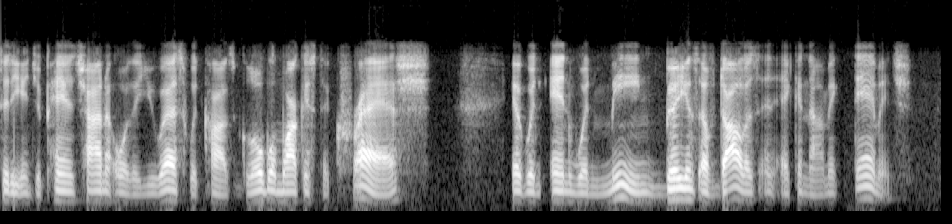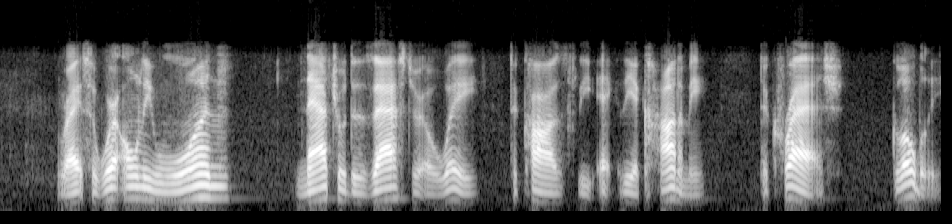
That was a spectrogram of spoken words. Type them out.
city in Japan, China, or the U.S. would cause global markets to crash. It would and would mean billions of dollars in economic damage. Right? So we're only one natural disaster away to cause the the economy to crash globally.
